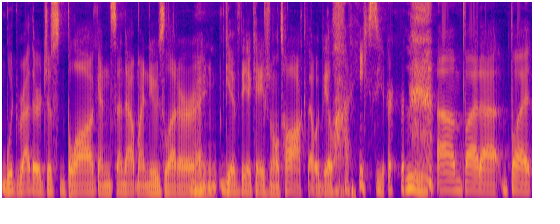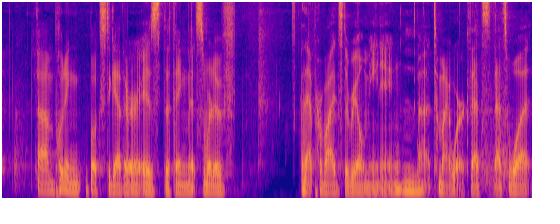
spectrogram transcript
would rather just blog and send out my newsletter and give the occasional talk. That would be a lot easier. Um, but uh, but um, putting books together is the thing that sort of that provides the real meaning uh, to my work. That's that's what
